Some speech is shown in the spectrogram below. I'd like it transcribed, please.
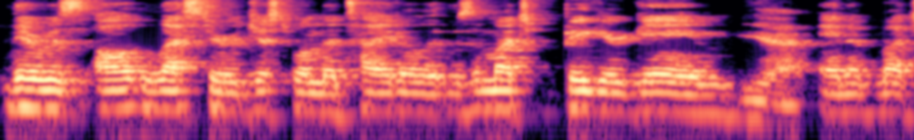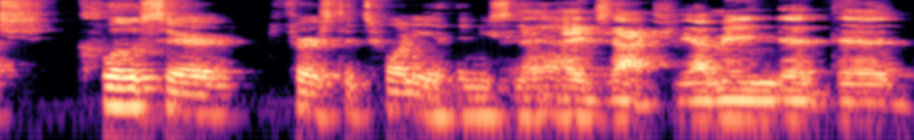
There was all Leicester just won the title. It was a much bigger game yeah. and a much closer first to twentieth than you see Yeah, now. exactly. I mean, the, the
